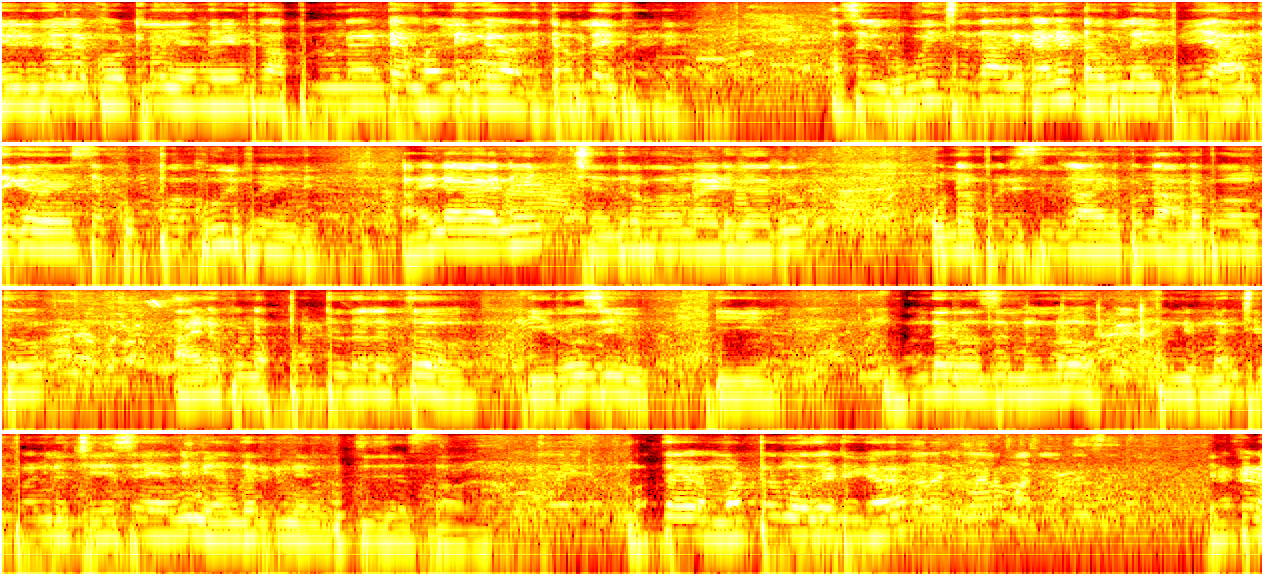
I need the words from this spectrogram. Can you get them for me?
ఏడు వేల కోట్లు ఏంది- ఏంటి అప్పులు ఉన్నాయంటే మళ్ళీ ఇంకా డబుల్ అయిపోయినాయి. అసలు ఊహించడానికనే డబుల్ అయిపోయి ఆర్థిక వ్యవస్థ కుప్ప కూలిపోయింది. అయినా కానీ చంద్రబాబు నాయుడు గారు ఉన్న పరిస్థితుల్లో ఆయనకున్న అనుభవంతో ఆయనకున్న పట్టుదలతో ఈరోజు ఈ వంద రోజులలో కొన్ని మంచి పనులు చేశాయని మీ అందరికీ నేను గుర్తు చేస్తా ఉన్నాను మొట్టమొదటిగా ఎక్కడ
